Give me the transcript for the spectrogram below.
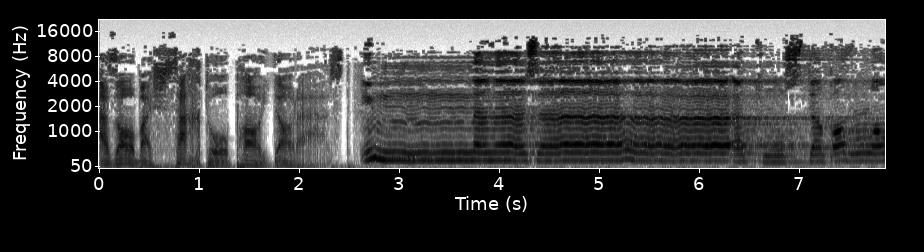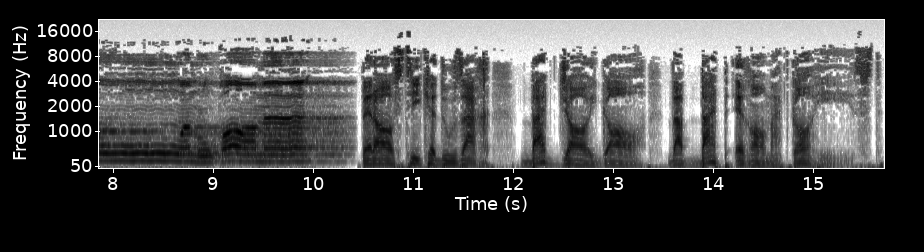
عذابش سخت و پایدار است. اینها ساعت مستقرا و مقاما. به راستی که دوزخ بد جایگاه و بد اقامتگاهی است.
